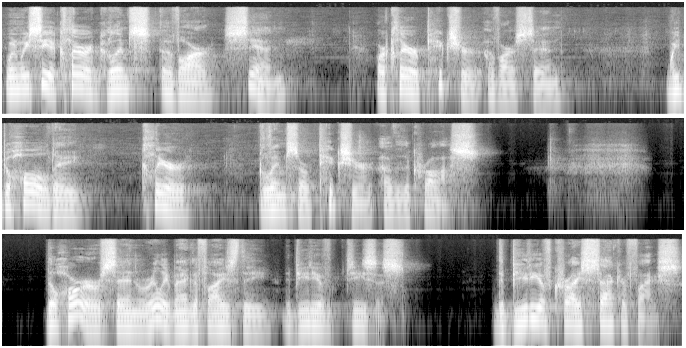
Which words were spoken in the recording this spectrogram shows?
When we see a clearer glimpse of our sin, or clearer picture of our sin, we behold a clear glimpse or picture of the cross. The horror of sin really magnifies the, the beauty of Jesus, the beauty of Christ's sacrifice.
